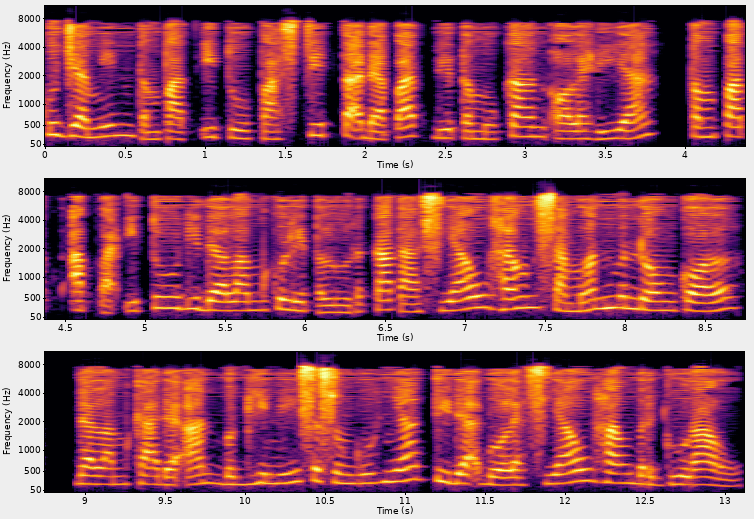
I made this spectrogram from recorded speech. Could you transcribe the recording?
kujamin tempat itu pasti tak dapat ditemukan oleh dia, tempat apa itu di dalam kulit telur? Kata Xiao Hang Samon mendongkol, dalam keadaan begini sesungguhnya tidak boleh Xiao Hang bergurau.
